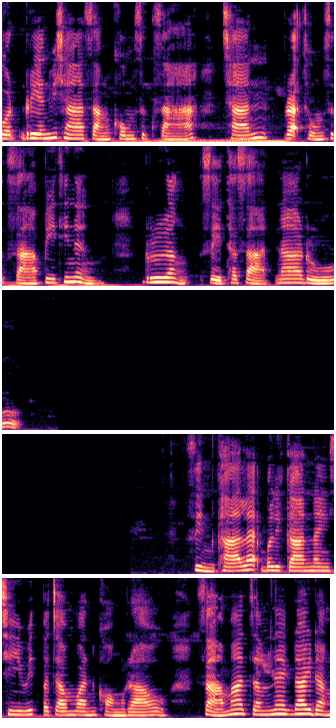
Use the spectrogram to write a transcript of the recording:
บทเรียนวิชาสังคมศึกษา ชั้น ประถมศึกษาปีที่หนึ่งเรื่องเศรษฐศาสตร์น่ารู้ สินค้าและบริการในชีวิตประจำวันของเรา สามารถจำแนกได้ดัง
